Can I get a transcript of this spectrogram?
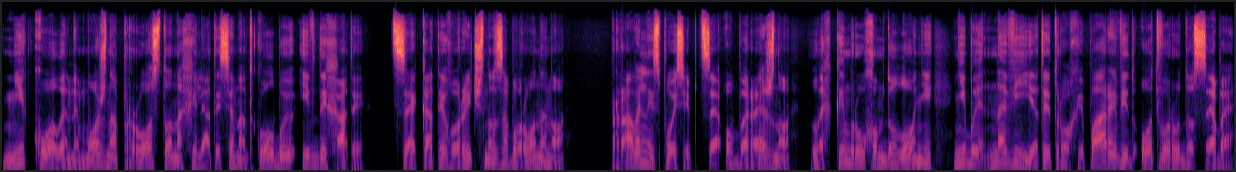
ніколи не можна просто нахилятися над колбою і вдихати. Це категорично заборонено. Правильний спосіб це обережно, легким рухом долоні, ніби навіяти трохи пари від отвору до себе.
